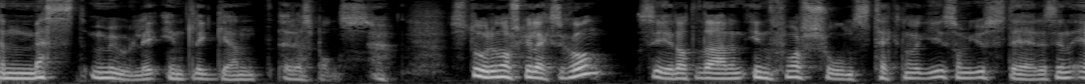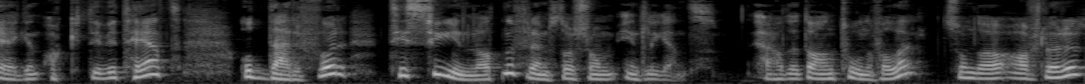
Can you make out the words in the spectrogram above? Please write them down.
en mest mulig intelligent respons. Store norske leksikon sier at det er en informasjonsteknologi som justerer sin egen aktivitet, og derfor tilsynelatende fremstår som intelligent. Jeg hadde et annet tonefall der, som da avslører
